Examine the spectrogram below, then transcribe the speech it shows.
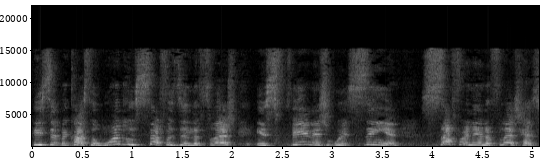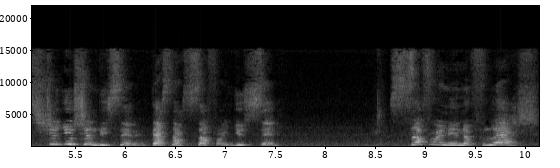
He said, because the one who suffers in the flesh is finished with sin. Suffering in the flesh has, you shouldn't be sinning. That's not suffering. You sin. Suffering in the flesh,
